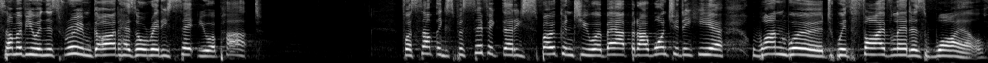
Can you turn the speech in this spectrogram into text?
Some of you in this room, God has already set you apart for something specific that He's spoken to you about, but I want you to hear one word with five letters while.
